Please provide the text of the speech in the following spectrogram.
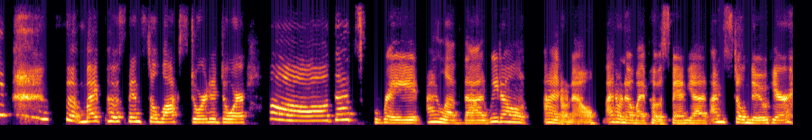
so my postman still walks door to door. Oh, that's great. I love that. We don't, I don't know. I don't know my postman yet. I'm still new here.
